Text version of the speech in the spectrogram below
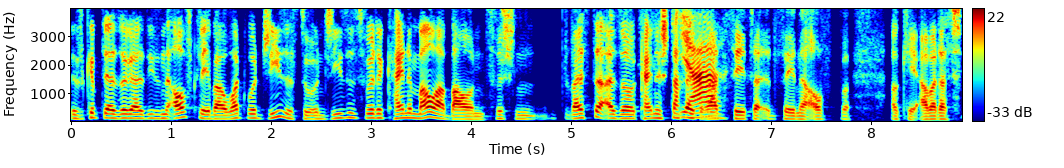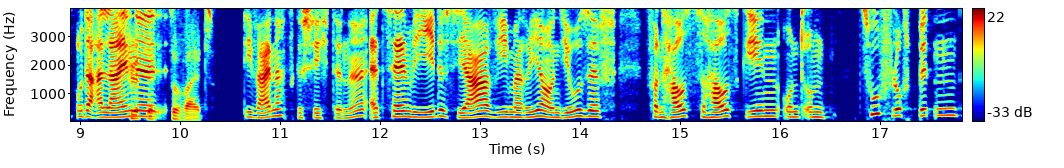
es gibt ja sogar diesen Aufkleber, what would Jesus do? Und Jesus würde keine Mauer bauen zwischen, weißt du, also keine Stacheldrahtzähne auf. Okay, aber das Oder alleine führt jetzt zu weit die Weihnachtsgeschichte, ne? Erzählen wir jedes Jahr, wie Maria und Josef von Haus zu Haus gehen und um Zuflucht bitten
